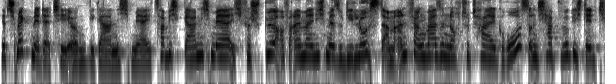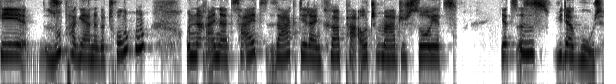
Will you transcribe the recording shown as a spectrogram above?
jetzt schmeckt mir der Tee irgendwie gar nicht mehr. Jetzt habe ich gar nicht mehr, ich verspüre auf einmal nicht mehr so die Lust. Am Anfang war sie noch total groß und ich habe wirklich den Tee super gerne getrunken. Und nach einer Zeit sagt dir dein Körper automatisch so, jetzt, jetzt ist es wieder gut.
